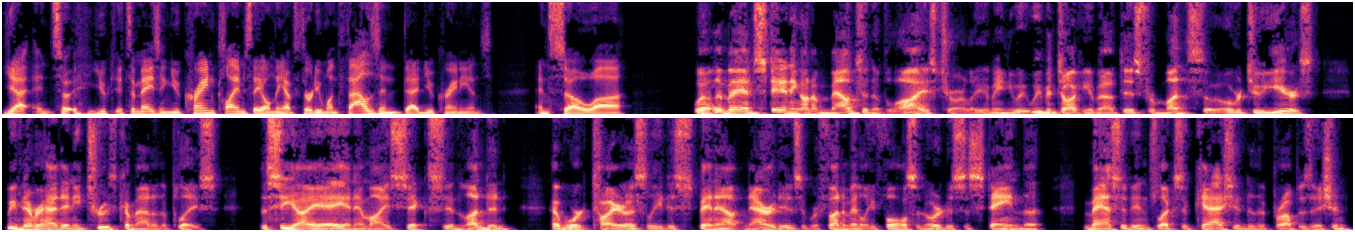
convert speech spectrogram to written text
Yeah, and so you, it's amazing. Ukraine claims they only have 31,000 dead Ukrainians. And so uh, well, the man's standing on a mountain of lies, Charlie. I mean, we, have been talking about this for months, over two years. We've never had any truth come out of the place. The CIA and MI6 in London have worked tirelessly to spin out narratives that were fundamentally false in order to sustain the massive influx of cash into the proposition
